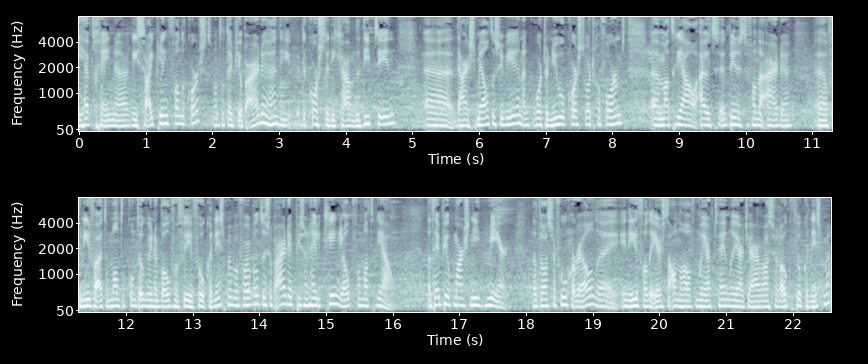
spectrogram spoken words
je hebt geen recycling van de korst, want dat heb je op aarde. Hè. Die, de korsten die gaan de diepte in. daar smelten ze weer en dan wordt er nieuwe korst wordt gevormd. materiaal uit het binnenste van de aarde, of in ieder geval uit de mantel, komt ook weer naar boven via vulkanisme bijvoorbeeld. Dus op aarde heb je zo'n hele kringloop van materiaal. Dat heb je op Mars niet meer. Dat was er vroeger wel. De, in ieder geval de eerste anderhalf miljard, twee miljard jaar was er ook vulkanisme.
